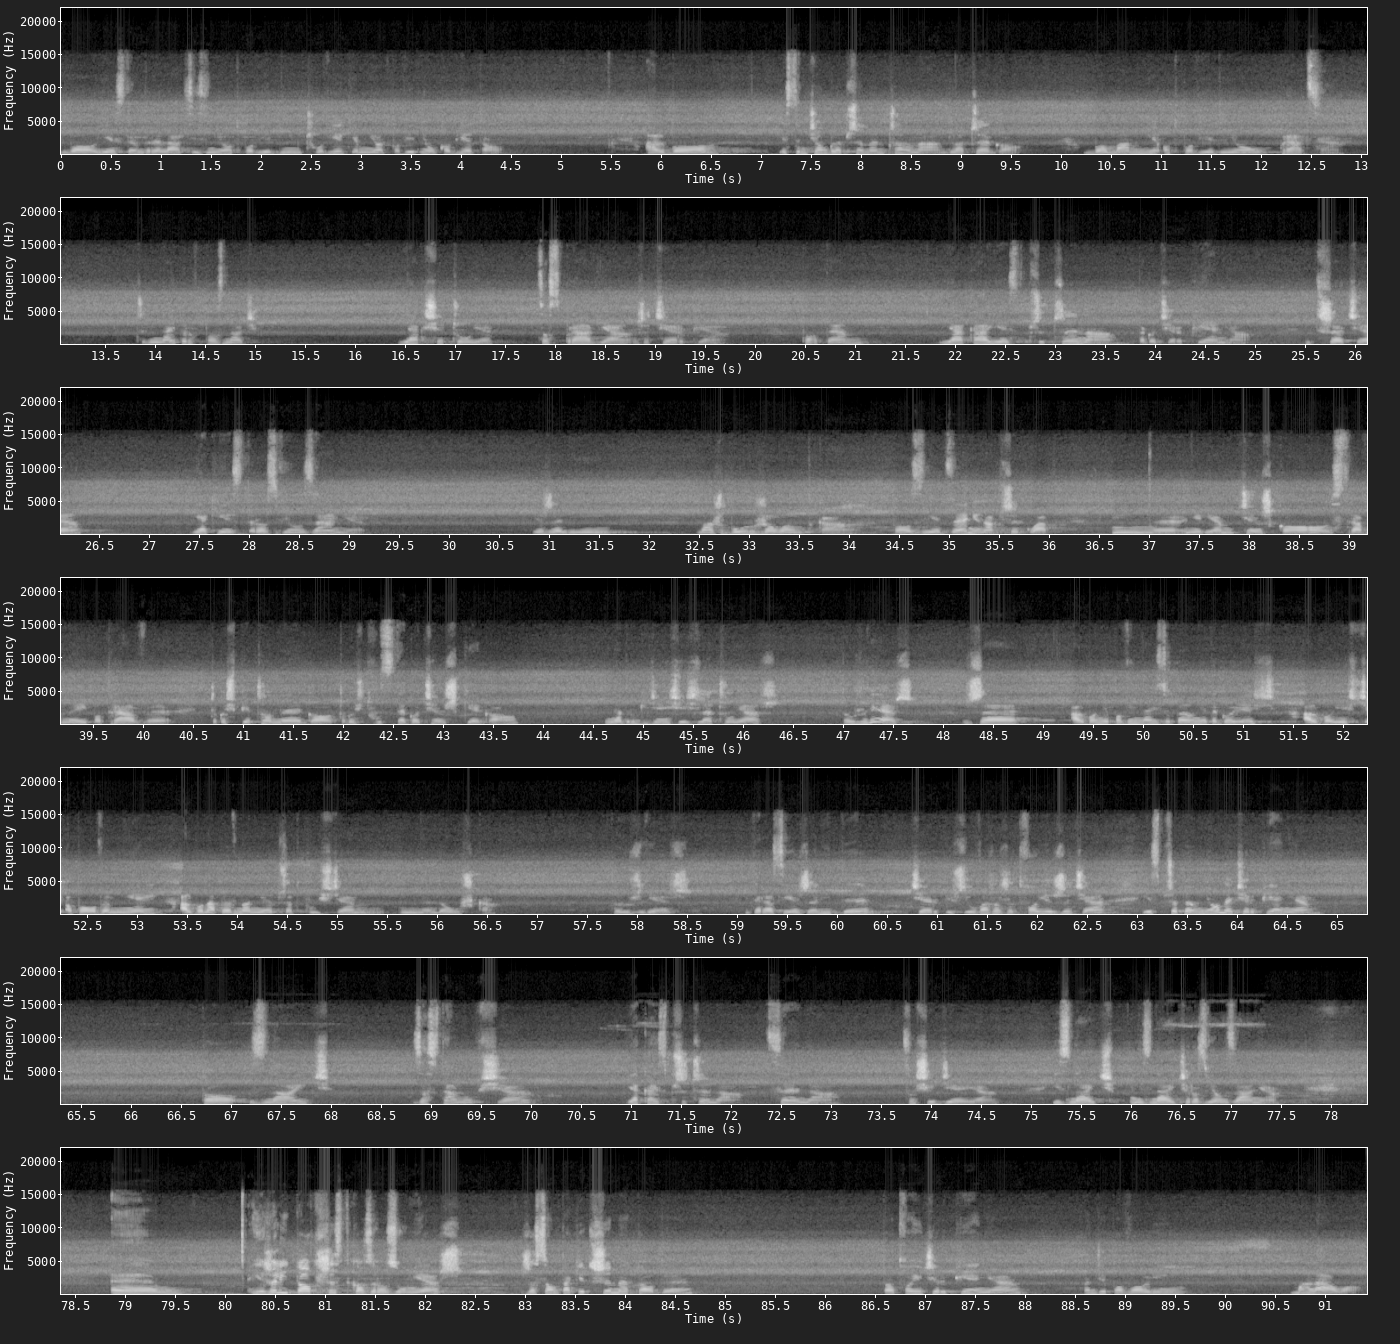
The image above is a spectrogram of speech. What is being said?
Bo jestem w relacji z nieodpowiednim człowiekiem, nieodpowiednią kobietą. Albo jestem ciągle przemęczona. Dlaczego? Bo mam nieodpowiednią pracę. Czyli najpierw poznać, jak się czuję, co sprawia, że cierpię. Potem jaka jest przyczyna tego cierpienia. I trzecie, jakie jest rozwiązanie. Jeżeli masz ból żołądka po zjedzeniu na przykład, mm, nie wiem, ciężkostrawnej potrawy, czegoś pieczonego, czegoś tłustego, ciężkiego i na drugi dzień się źle czujesz, to już wiesz, że albo nie powinnaś zupełnie tego jeść, albo jeść o połowę mniej, albo na pewno nie przed pójściem mm, do łóżka. To już wiesz. I teraz, jeżeli ty cierpisz i uważasz, że twoje życie jest przepełnione cierpieniem, to znajdź, zastanów się, jaka jest przyczyna, cena, co się dzieje i znajdź, znajdź rozwiązanie. Jeżeli to wszystko zrozumiesz, że są takie trzy metody, to Twoje cierpienie będzie powoli malało,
